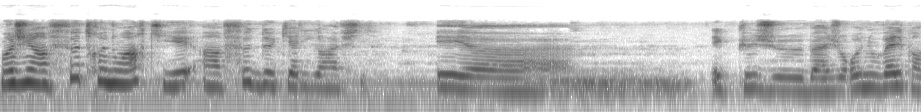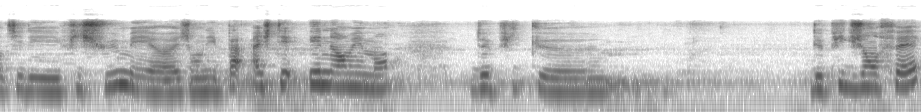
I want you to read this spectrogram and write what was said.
Moi j'ai un feutre noir qui est un feutre de calligraphie. Et, euh, que je, bah, je, renouvelle quand il est fichu, mais euh, j'en ai pas acheté énormément depuis que, depuis que j'en fais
